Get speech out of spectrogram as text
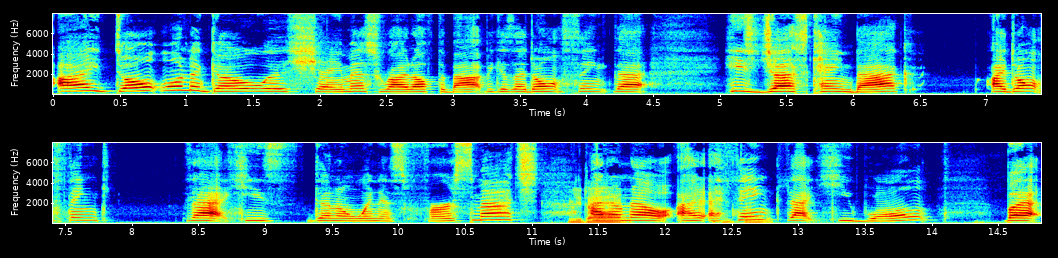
I don't want to go with Sheamus right off the bat because I don't think that he's just came back. I don't think that he's gonna win his first match. You I don't? don't know. I, I think that he won't, but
